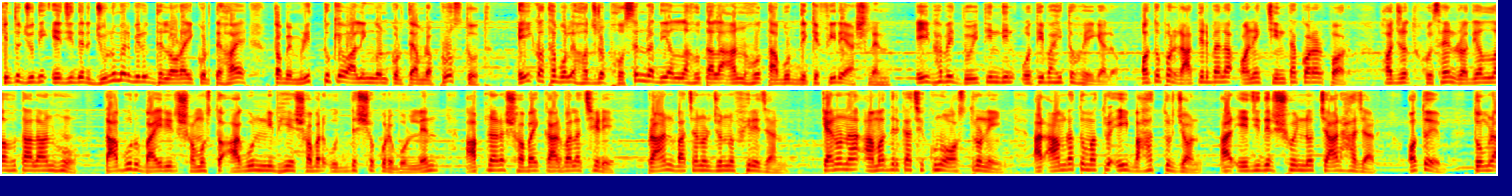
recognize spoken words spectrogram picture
কিন্তু যদি এজিদের জুলুমের বিরুদ্ধে লড়াই করতে হয়, তবে মৃত্যুকেও আলিঙ্গন করতে আমরা প্রস্তুত। এই কথা বলে হজরত হোসেন রাদি আল্লাহ তালা আনহু তাবুর দিকে ফিরে আসলেন। এইভাবে দুই তিন দিন অতিবাহিত হয়ে গেল। অতপর রাতের বেলা অনেক চিন্তা করার পর হজরত হুসেন রদিয়াল্লাহ তালানহু তাবুর বাইরের সমস্ত আগুন নিভিয়ে সবার উদ্দেশ্য করে বললেন, আপনারা সবাই কারবালা ছেড়ে প্রাণ বাঁচানোর জন্য ফিরে যান। কেননা আমাদের কাছে কোনো অস্ত্র নেই, আর আমরা তো মাত্র এই বাহাত্তর জন, আর এজিদের সৈন্য চার হাজার। অতএব তোমরা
